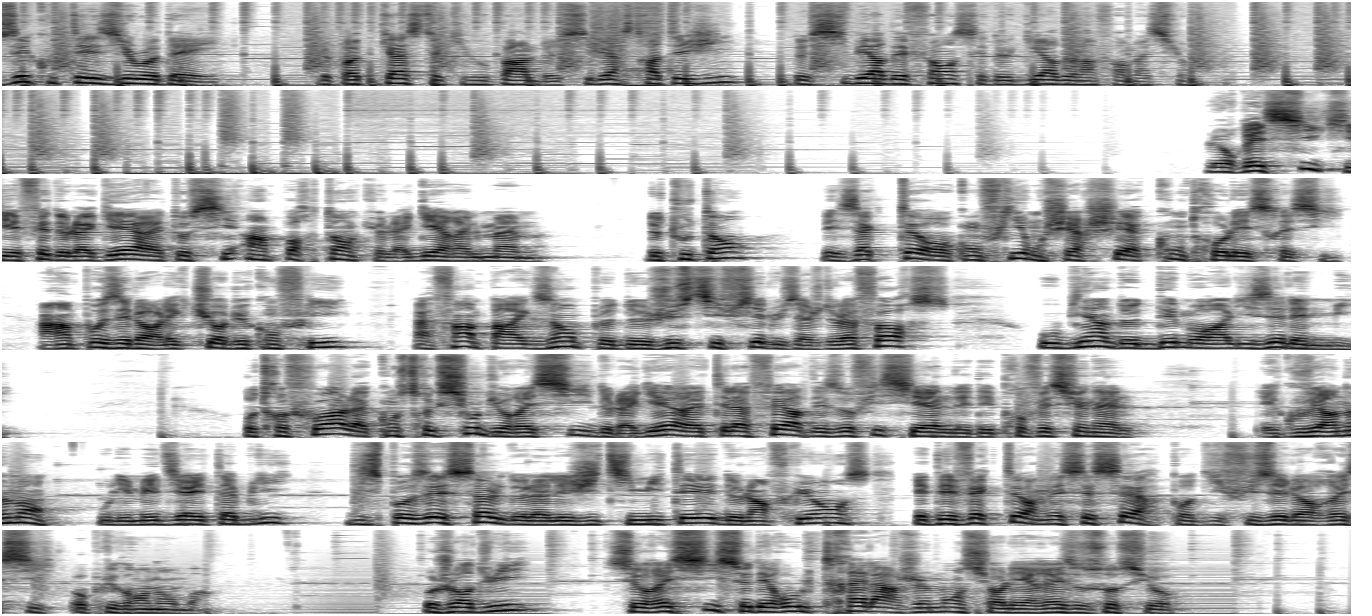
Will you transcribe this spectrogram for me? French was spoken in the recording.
Vous écoutez Zero Day, le podcast qui vous parle de cyberstratégie, de cyberdéfense et de guerre de l'information. Le récit qui est fait de la guerre est aussi important que la guerre elle-même. De tout temps, les acteurs au conflit ont cherché à contrôler ce récit, à imposer leur lecture du conflit, afin par exemple de justifier l'usage de la force, ou bien de démoraliser l'ennemi. Autrefois, la construction du récit de la guerre était l'affaire des officiels et des professionnels. Les gouvernements ou les médias établis disposaient seuls de la légitimité, de l'influence et des vecteurs nécessaires pour diffuser leur récit au plus grand nombre. Aujourd'hui, ce récit se déroule très largement sur les réseaux sociaux.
